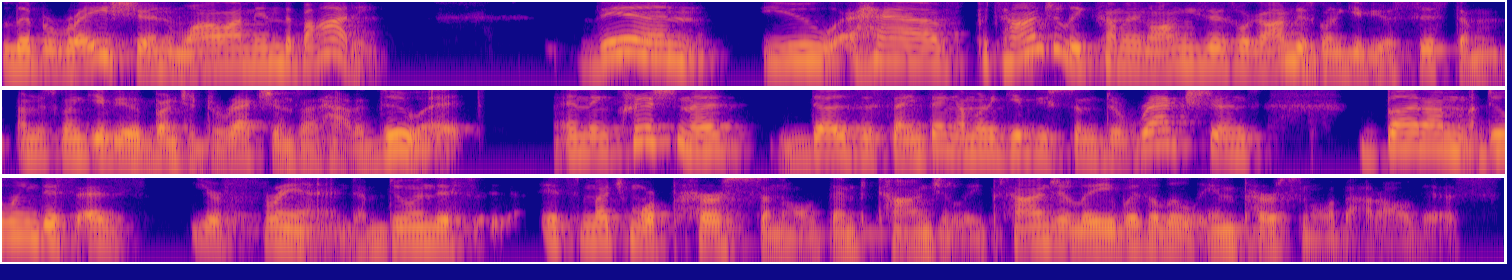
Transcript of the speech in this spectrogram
liberation while I'm in the body. Then you have Patanjali coming along. He says, Well, I'm just going to give you a system. I'm just going to give you a bunch of directions on how to do it. And then Krishna does the same thing. I'm going to give you some directions, but I'm doing this as your friend. I'm doing this, it's much more personal than Patanjali. Patanjali was a little impersonal about all this.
